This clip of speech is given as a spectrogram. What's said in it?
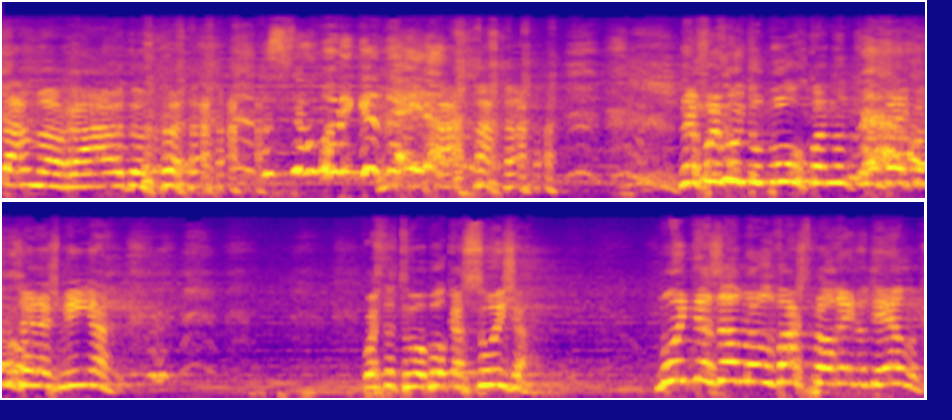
tá amarrado? Isso é uma brincadeira! Nem foi muito burro quando não te levei quando eras minha. Com esta tua boca suja. Muitas almas levaste para o reino dele.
